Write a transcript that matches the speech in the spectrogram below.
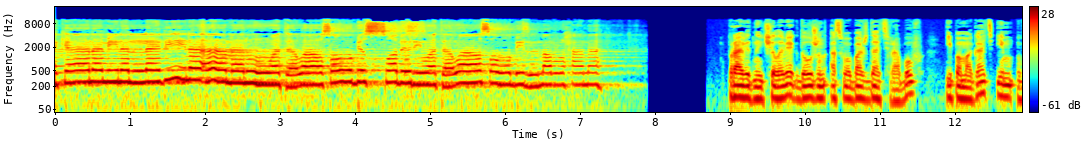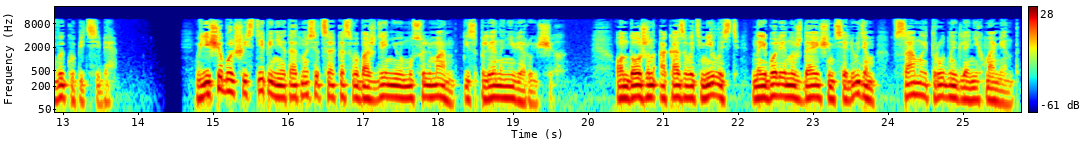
كان من الذين آمنوا وتواصوا بالصبر وتواصوا بالمرحمة Праведный человек должен освобождать рабов и помогать им выкупить себя. В еще большей степени это относится к освобождению мусульман из плена неверующих. Он должен оказывать милость наиболее нуждающимся людям в самый трудный для них момент,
